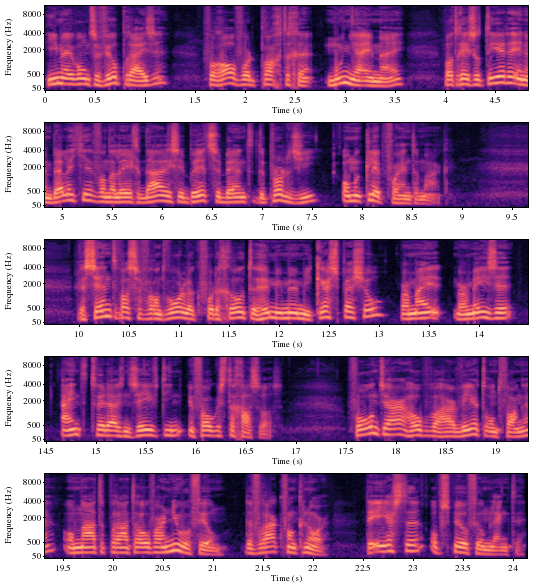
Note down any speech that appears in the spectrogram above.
Hiermee won ze veel prijzen, vooral voor het prachtige Moenja in mij, wat resulteerde in een belletje van de legendarische Britse band The Prodigy om een clip voor hen te maken. Recent was ze verantwoordelijk voor de grote Hummy Mummy kerstspecial, waarmee, waarmee ze eind 2017 in Focus te gast was. Volgend jaar hopen we haar weer te ontvangen om na te praten over haar nieuwe film, De Wraak van Knor. De eerste op speelfilmlengte,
